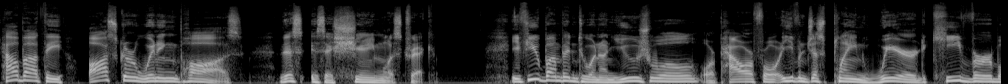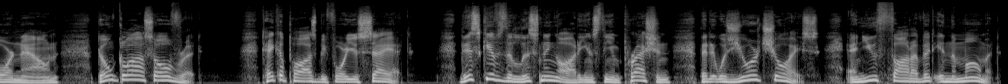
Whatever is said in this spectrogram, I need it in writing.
How about the Oscar winning pause? This is a shameless trick. If you bump into an unusual or powerful or even just plain weird key verb or noun, don't gloss over it. Take a pause before you say it. This gives the listening audience the impression that it was your choice and you thought of it in the moment.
